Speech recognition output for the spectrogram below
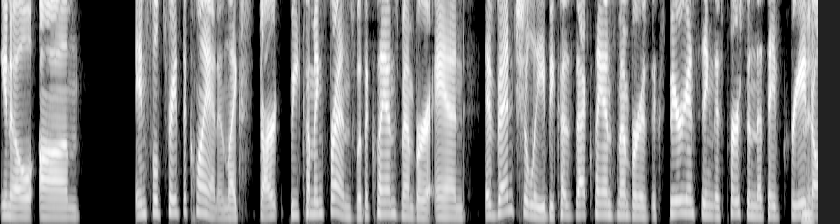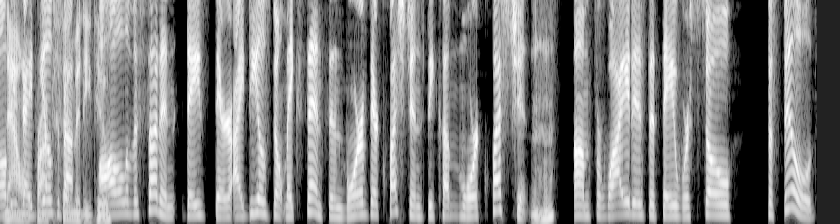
you know um infiltrate the Klan and like start becoming friends with a Klans member and eventually because that Klans member is experiencing this person that they've created all these ideals about to. all of a sudden they their ideals don't make sense and more of their questions become more questions Mhm. um for why it is that they were so fulfilled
